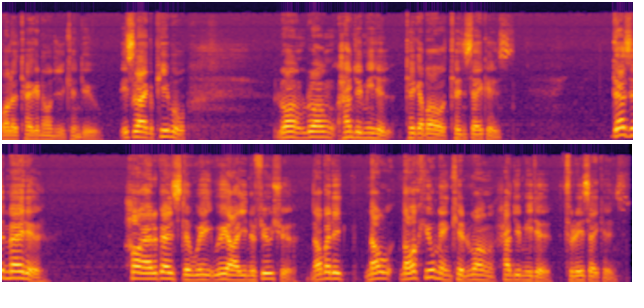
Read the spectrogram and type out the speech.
what technology can do. It's like people run run 100 meters take about 10 seconds. Doesn't matter how advanced we, we are in the future. Nobody, no, no human can run 100 meters three seconds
